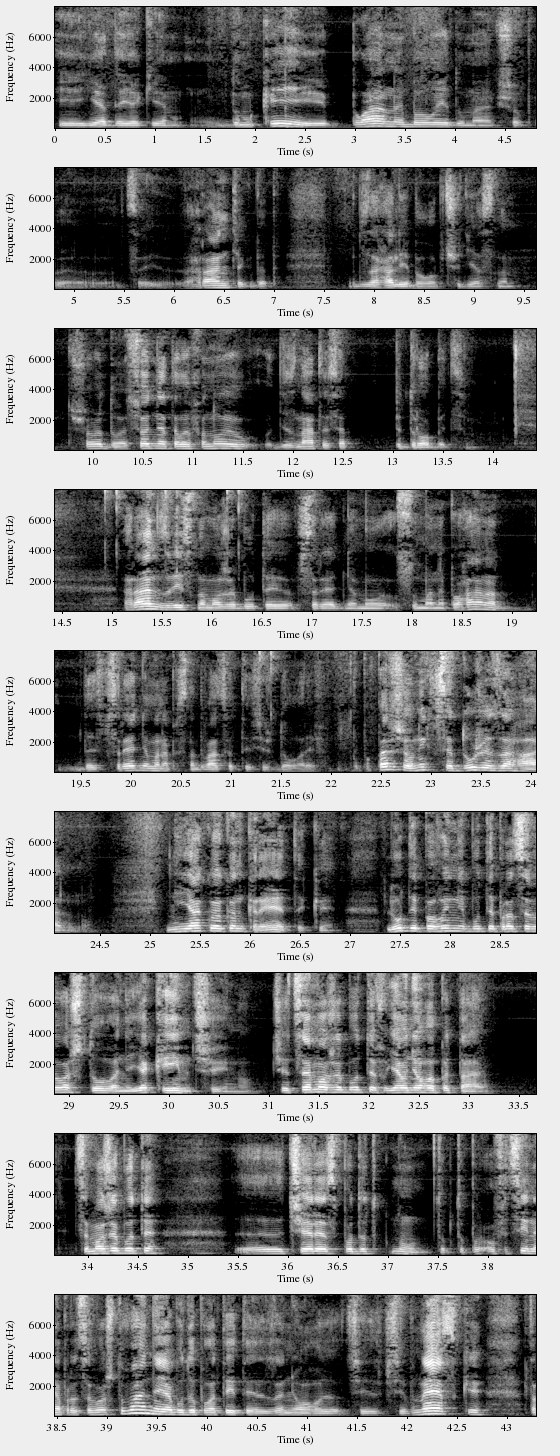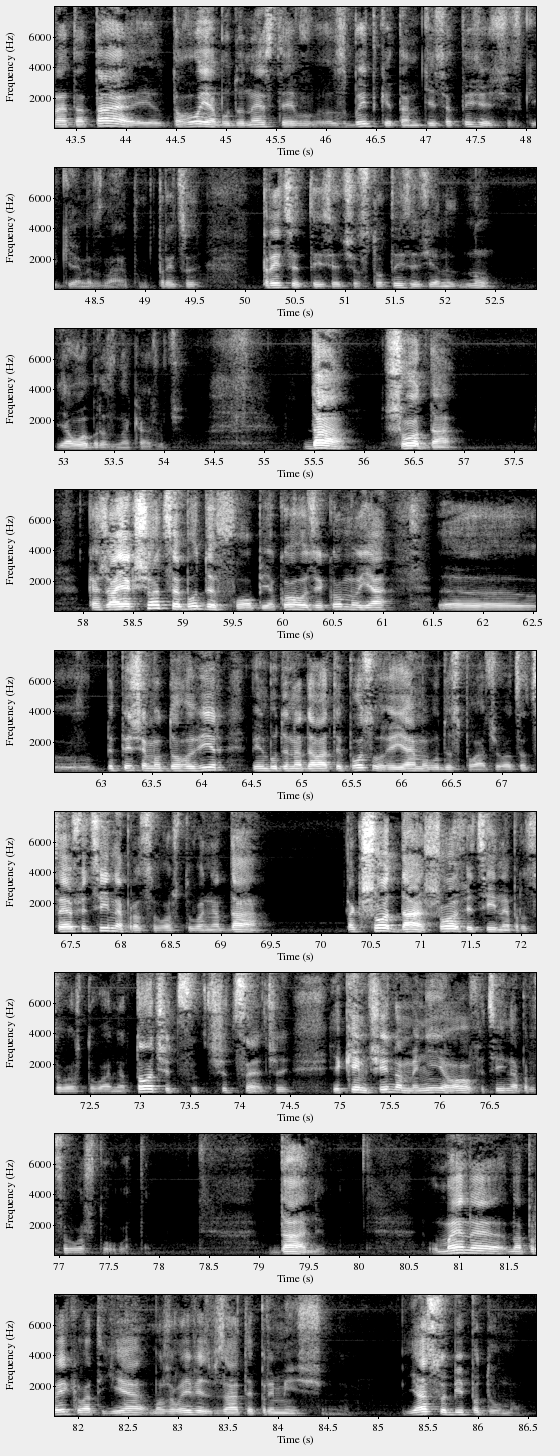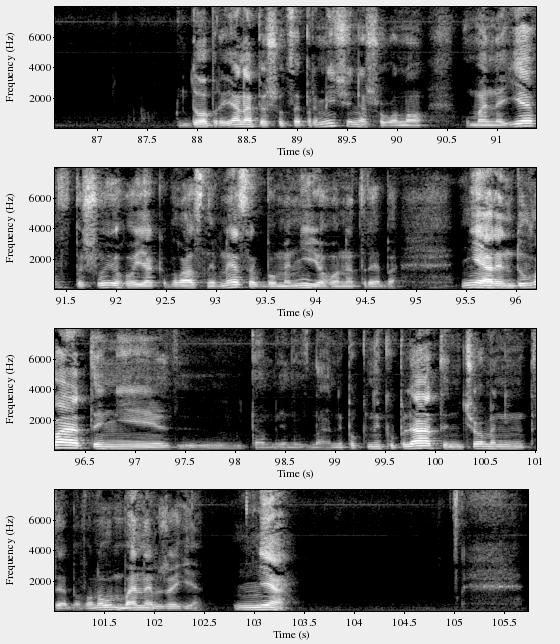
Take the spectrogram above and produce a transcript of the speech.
і є деякі думки, і плани були. Думаю, якщо б е, цей грантик би взагалі було б чудесно. Що ви думаєте? Сьогодні телефоную дізнатися підробиці. Грант, звісно, може бути в середньому сума непогана, десь в середньому написано 20 тисяч доларів. По-перше, у них все дуже загально, ніякої конкретики. Люди повинні бути працевлаштовані. Яким чином? Чи це може бути, я у нього питаю, це може бути через подат... ну, тобто офіційне працевлаштування, я буду платити за нього ці всі внески, тра-та-та, і того я буду нести збитки там 10 тисяч, скільки, я не знаю, там 30, 30 тисяч, чи 100 тисяч, я не, ну, я образно кажучи. Да, що да? Кажу, а якщо це буде ФОП, якого, з якому я е, підпишемо договір, він буде надавати послуги, я йому буду сплачувати. Це офіційне працевлаштування? Да. Так що да, що офіційне працевлаштування? То чи це, чи це? Чи яким чином мені його офіційно працевлаштовувати? Далі. У мене, наприклад, є можливість взяти приміщення. Я собі подумав. Добре, я напишу це приміщення, що воно у мене є, впишу його як власний внесок, бо мені його не треба ні орендувати, ні е, там, я не знаю, пок- ні купляти, нічого мені не треба. Воно в мене вже є. Ні.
